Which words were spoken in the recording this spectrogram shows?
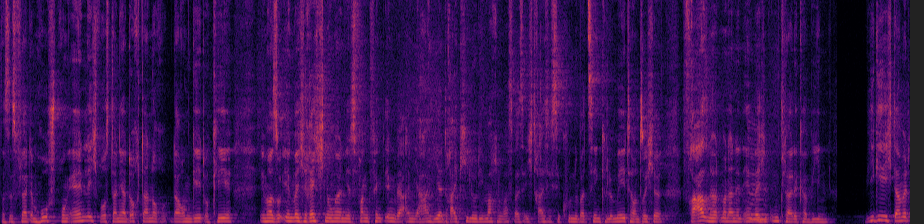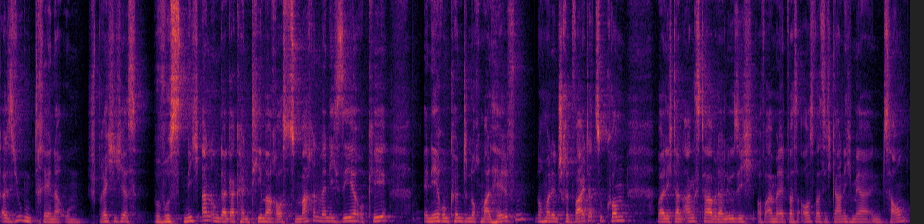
Das ist vielleicht im Hochsprung ähnlich, wo es dann ja doch dann noch darum geht, okay, immer so irgendwelche Rechnungen, jetzt fängt, fängt irgendwer an, ja, hier drei Kilo, die machen, was weiß ich, 30 Sekunden über 10 Kilometer und solche Phrasen hört man dann in irgendwelchen mhm. Umkleidekabinen. Wie gehe ich damit als Jugendtrainer um? Spreche ich es bewusst nicht an, um da gar kein Thema rauszumachen, wenn ich sehe, okay, Ernährung könnte nochmal helfen, nochmal den Schritt weiterzukommen, weil ich dann Angst habe, da löse ich auf einmal etwas aus, was ich gar nicht mehr im Zaum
